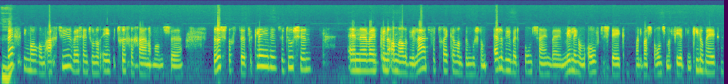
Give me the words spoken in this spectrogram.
hmm. weg. Die mogen om acht uur. Wij zijn toen nog even teruggegaan om ons rustig te verkleden, te douchen. En wij kunnen anderhalf uur later vertrekken, want we moesten om elf uur bij de pont zijn bij Milling om over te steken. Maar dat was voor ons maar 14 kilometer.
